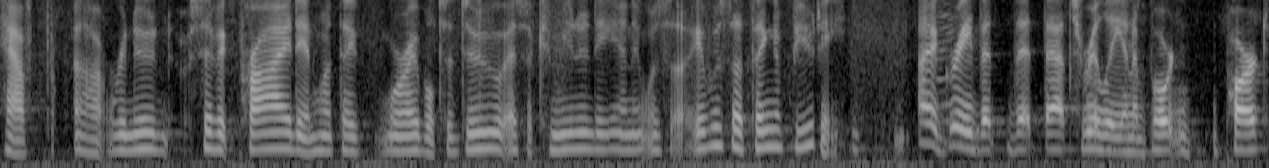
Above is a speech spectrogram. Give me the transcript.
have uh, renewed civic pride in what they were able to do as a community. And it was a, it was a thing of beauty. I agree that, that that's really an important part.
